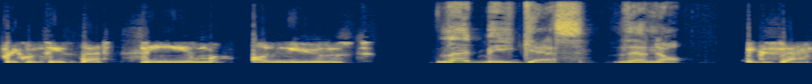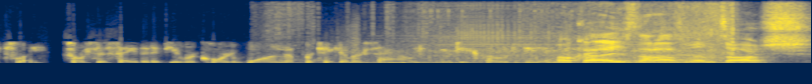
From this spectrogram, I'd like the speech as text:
frequencies that seem unused. Let me guess. They're not. Exactly. Sources say that if you record one particular sound, you decode the Okej, znalazłem coś.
